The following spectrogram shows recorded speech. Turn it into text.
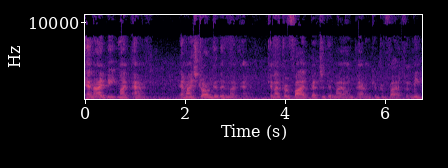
can I beat my parent? Am I stronger than my parent? Can I provide better than my own parent can provide for me?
